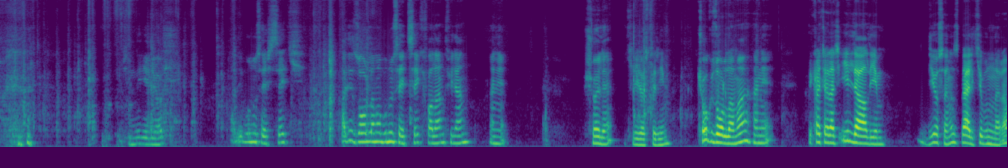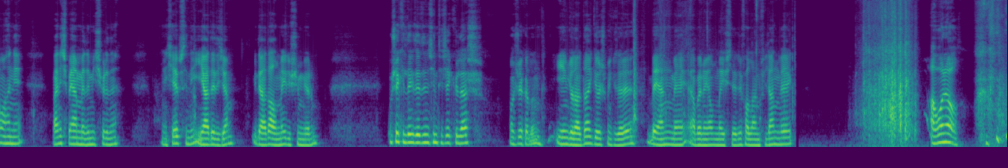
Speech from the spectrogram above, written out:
Şimdi geliyor. Hadi bunu seçsek. Hadi zorlama bunu seçsek falan filan. Hani şöyle ikili göstereyim. Çok zorlama hani birkaç araç illa alayım diyorsanız belki bunlar ama hani ben hiç beğenmedim hiçbirini. Hepsini iade edeceğim. Bir daha da almayı düşünmüyorum. Bu şekilde izlediğiniz için teşekkürler. Hoşçakalın. İyi videolarda görüşmek üzere. Beğenme, abone olma işleri falan filan ve abone ol.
